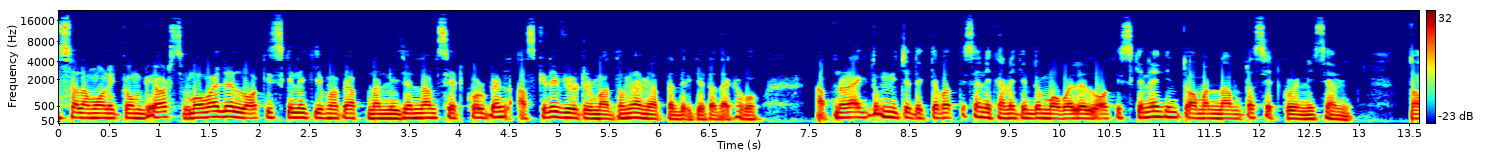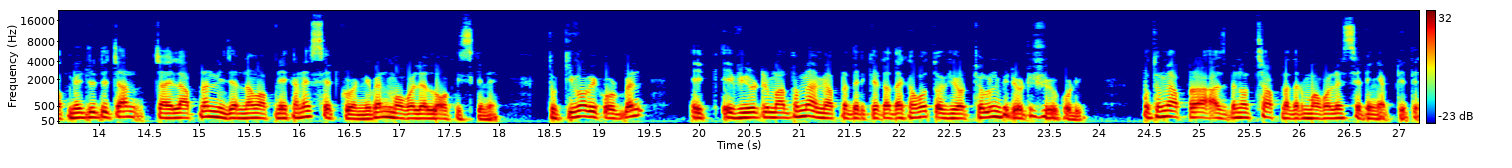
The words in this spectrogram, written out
আসসালামু আলাইকুম ভিউয়ার্স মোবাইলের লক স্ক্রিনে কীভাবে আপনার নিজের নাম সেট করবেন, আজকের এই ভিডিওটির মাধ্যমে আমি আপনাদেরকে এটা দেখাবো। আপনারা একদম নিচে দেখতে পাচ্ছেন এখানে কিন্তু মোবাইলের লক স্ক্রিনে কিন্তু আমার নামটা সেট করে নিছি আমি। তো আপনি যদি চান, চাইলে আপনার নিজের নাম আপনি এখানে সেট করে নেবেন মোবাইলের লক স্ক্রিনে। তো কীভাবে করবেন, এই এই ভিডিওটির মাধ্যমে আমি আপনাদেরকে এটা দেখাবো। তো ভিডিও চলুন ভিডিওটি শুরু করি। প্রথমে আপনারা আসবেন হচ্ছে আপনাদের মোবাইলের সেটিং অ্যাপটিতে।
